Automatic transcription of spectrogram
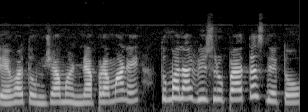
तेव्हा तुमच्या म्हणण्याप्रमाणे तुम्हाला वीस रुपयातच देतो.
